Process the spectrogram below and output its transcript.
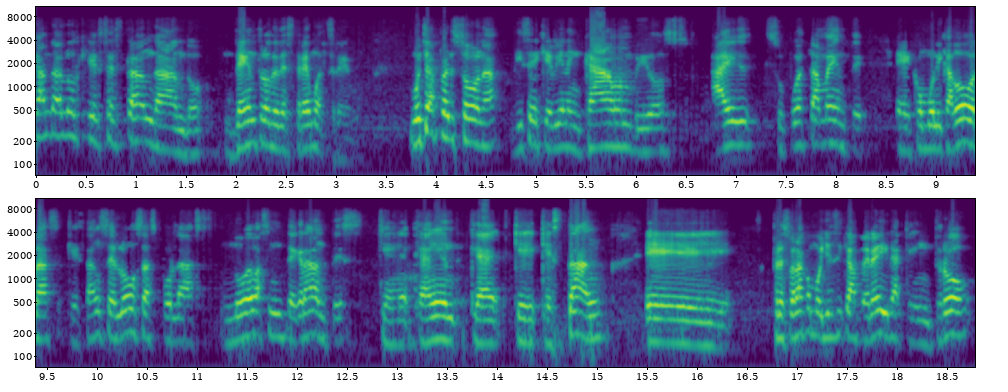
escándalos que se están dando dentro del extremo extremo. Muchas personas dicen que vienen cambios, hay supuestamente eh, comunicadoras que están celosas por las nuevas integrantes que, están, eh, personas como Jessica Pereira que entró,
